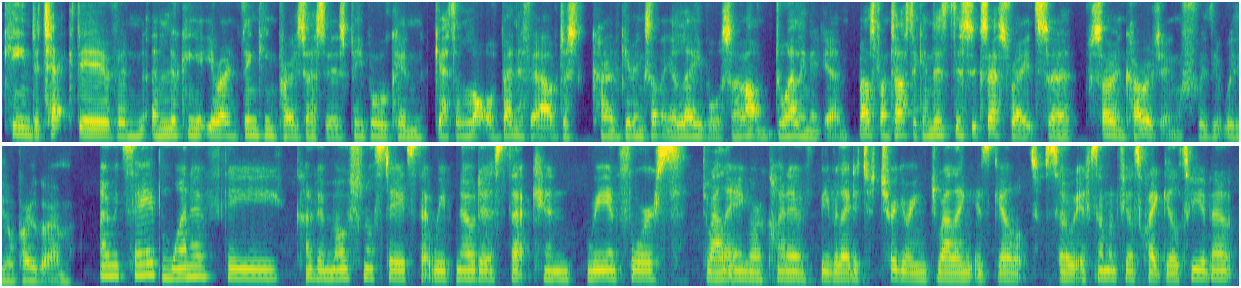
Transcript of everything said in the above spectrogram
keen detective and, and looking at your own thinking processes, people can get a lot of benefit out of just kind of giving something a label. So oh, I'm dwelling again. That's fantastic. And this, the success rates are so encouraging with, with your program. I would say one of the kind of emotional states that we've noticed that can reinforce dwelling or kind of be related to triggering dwelling is guilt. So if someone feels quite guilty about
